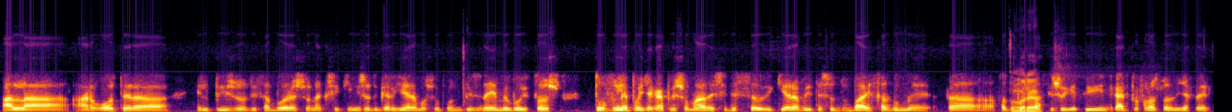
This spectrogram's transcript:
αλλά αργότερα ελπίζω ότι θα μπορέσω να ξεκινήσω την καριέρα μου ως προπονητής, να είμαι βοηθός. Το βλέπω για κάποιες ομάδες είτε στη Σαουδική Αραβία είτε στο Ντουμπάι, θα δούμε, θα, θα το Ωραία. προσπαθήσω γιατί είναι κάτι προφανώς που θα με ενδιαφέρει.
